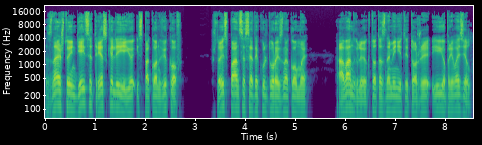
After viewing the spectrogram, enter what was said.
Знаю, что индейцы трескали ее испокон веков, что испанцы с этой культурой знакомы, а в Англию кто-то знаменитый тоже ее привозил.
